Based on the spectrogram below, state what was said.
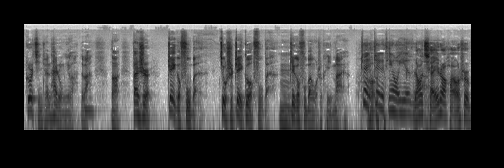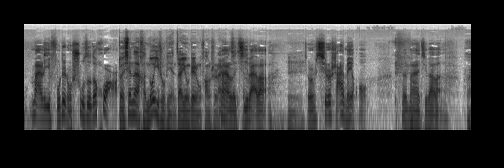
歌侵权太容易了，对吧？啊，但是这个副本就是这个副本，嗯这个副本我是可以卖的。这这个挺有意思的。然后前一阵儿好像是卖了一幅这种数字的画儿，对，现在很多艺术品在用这种方式来卖了几，百万，嗯，就是其实啥也没有，呃卖了几百万。哎，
